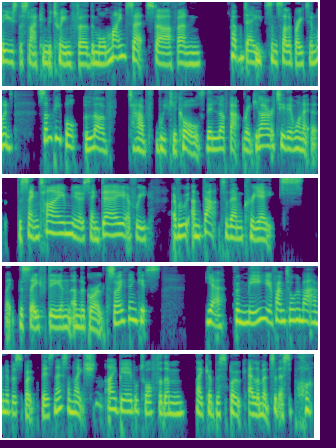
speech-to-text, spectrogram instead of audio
they use the Slack in between for the more mindset stuff and updates and celebrating wins. Some people love to have weekly calls. They love that regularity. They want it at the same time, you know, same day, every every week. And that to them creates like the safety and, and the growth. So I think it's yeah, for me, if I'm talking about having a bespoke business, I'm like, shouldn't I be able to offer them like a bespoke element to their support?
